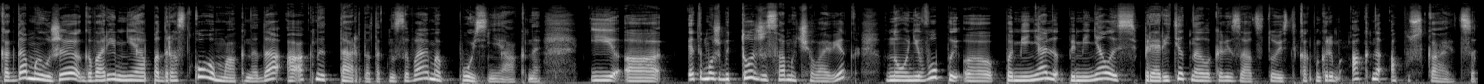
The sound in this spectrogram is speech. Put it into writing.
когда мы уже говорим не о подростковом акне, да, а акне тарда, так называемое позднее акне. И а, это может быть тот же самый человек, но у него э, поменял, поменялась приоритетная локализация. То есть, как мы говорим, акне опускается.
